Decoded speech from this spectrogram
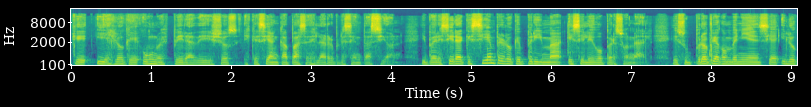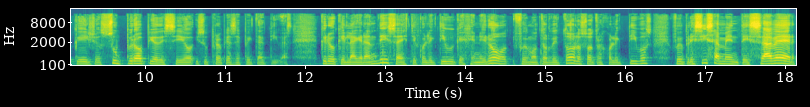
que, y es lo que uno espera de ellos, es que sean capaces de la representación. Y pareciera que siempre lo que prima es el ego personal, es su propia conveniencia y lo que ellos, su propio deseo y sus propias expectativas. Creo que la grandeza de este colectivo y que generó, fue motor de todos los otros colectivos, fue precisamente saber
